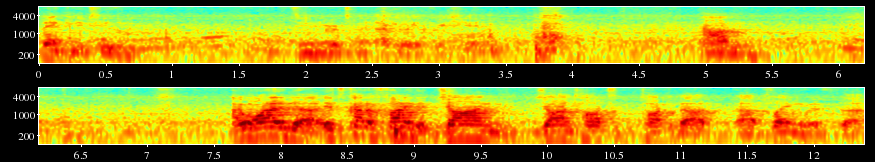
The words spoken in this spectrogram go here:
thank you to, to New Richmond. I really appreciate it. Um, I wanted, uh, it's kind of funny that John, John talks, talked about uh, playing with, uh,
